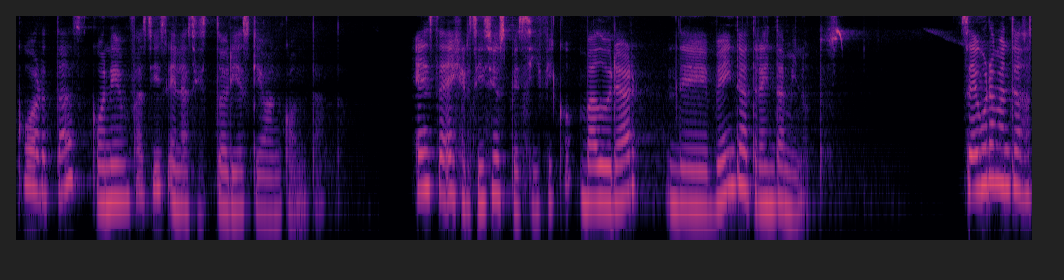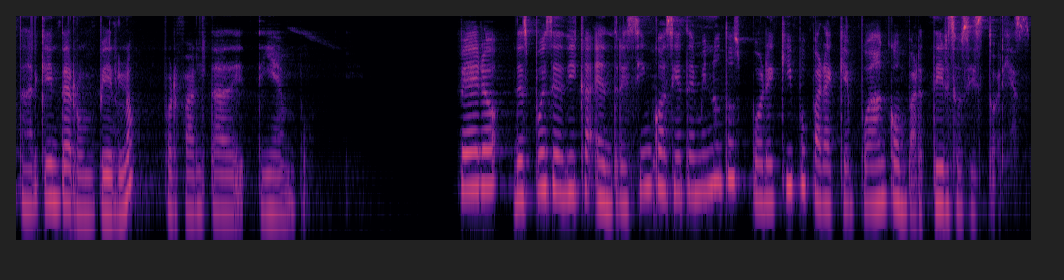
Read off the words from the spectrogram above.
cortas con énfasis en las historias que van contando. Este ejercicio específico va a durar de 20 a 30 minutos. Seguramente vas a tener que interrumpirlo por falta de tiempo. Pero después dedica entre 5 a 7 minutos por equipo para que puedan compartir sus historias.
